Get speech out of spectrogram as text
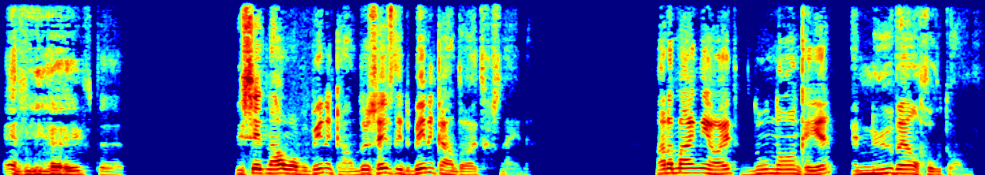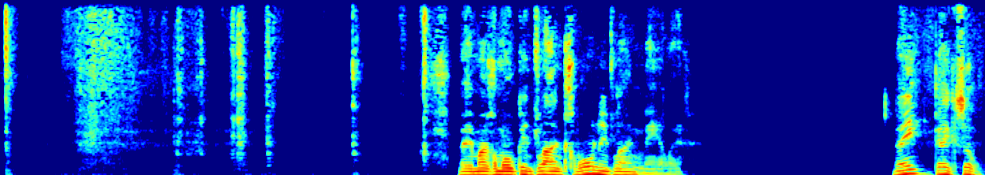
En die heeft... Uh, die zit nou op de binnenkant, dus heeft hij de binnenkant uitgesneden. Maar dat maakt niet uit, doe nog een keer en nu wel goed om. Maar je mag hem ook in het lang, gewoon in het lang neerleggen. Nee, kijk zo.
